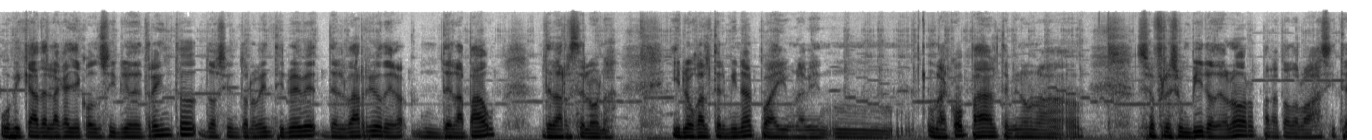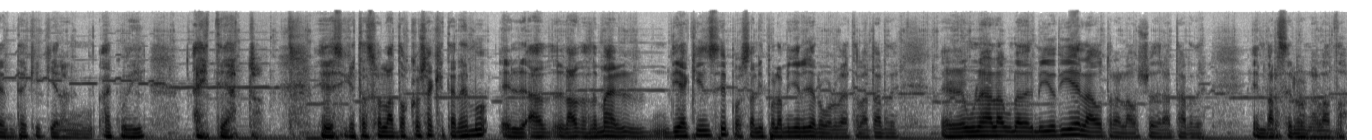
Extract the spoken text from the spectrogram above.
ubicada en la calle Concilio de Trento, 299 del barrio de, de La Pau de Barcelona. Y luego al terminar, pues hay una, un- una copa, al terminar una, se ofrece un vino de honor para todos los asistentes que quieran acudir a este acto. Es decir, que estas son las dos cosas que tenemos. El, a- además, el día 15, pues salir por la mañana y ya no volver hasta la tarde. Una a la una del mediodía y la otra a las 8 de la tarde en Barcelona, las dos.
